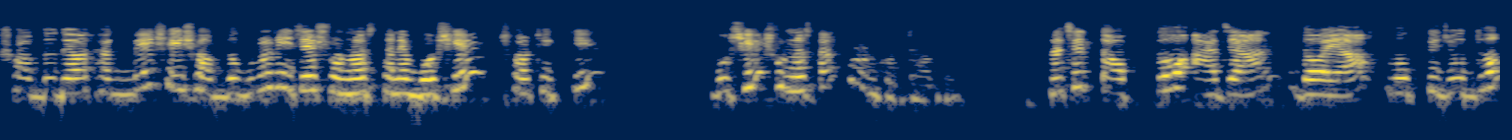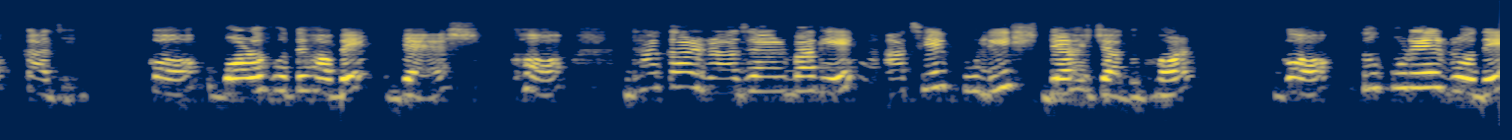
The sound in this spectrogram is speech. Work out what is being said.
শব্দ দেওয়া থাকবে। সেই শব্দগুলো নিচের শূন্যস্থানে বসিয়ে সঠিকটি বসিয়ে শূন্যস্থান পূরণ করতে হবে। আছে তপ্ত, আজান, দয়া, মুক্তিযুদ্ধ, কাজী। ক, বড় হতে হবে, ড্যাশ। খ, ঢাকার রাজার বাগে আছে পুলিশ, ড্যাশ জাদুঘর। গ, দুপুরের রোদে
